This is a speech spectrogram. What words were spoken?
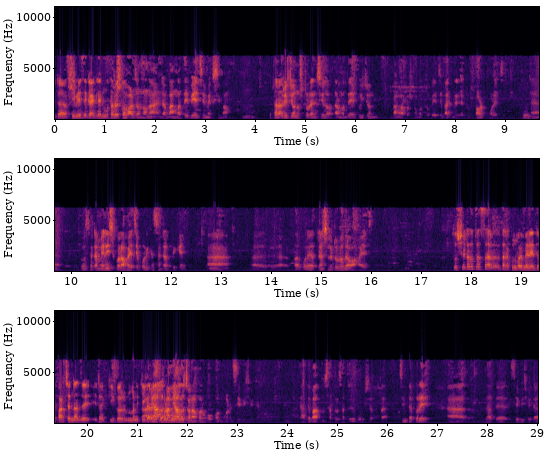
এটা সিবিএসই গাইডলাইন মোতাবেক সবার জন্য না এটা বাংলাতেই পেয়েছে ম্যাক্সিমাম তারা- ত্রিশ জন স্টুডেন্ট ছিল তার মধ্যে একুশ জন বাংলা প্রশ্নপত্র পেয়েছে বাকিদের একটু শর্ট পড়েছে। হ্যাঁ তো সেটা ম্যানেজ করা হয়েছে পরীক্ষা সেন্টার থেকে তারপরে ট্রান্সলেটরও দেওয়া হয়েছে। তো সেটা তো স্যার তারা কোনোভাবে মেনে নিতে পারছেন না যে এটা কি করে- মানে কি কারণে আমি? আলোচনা করব মহলে সেই বিষয়টা যাতে বা ছাত্রছাত্রীদের ভবিষ্যৎটা চিন্তা করে যাতে সে বিষয়টা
